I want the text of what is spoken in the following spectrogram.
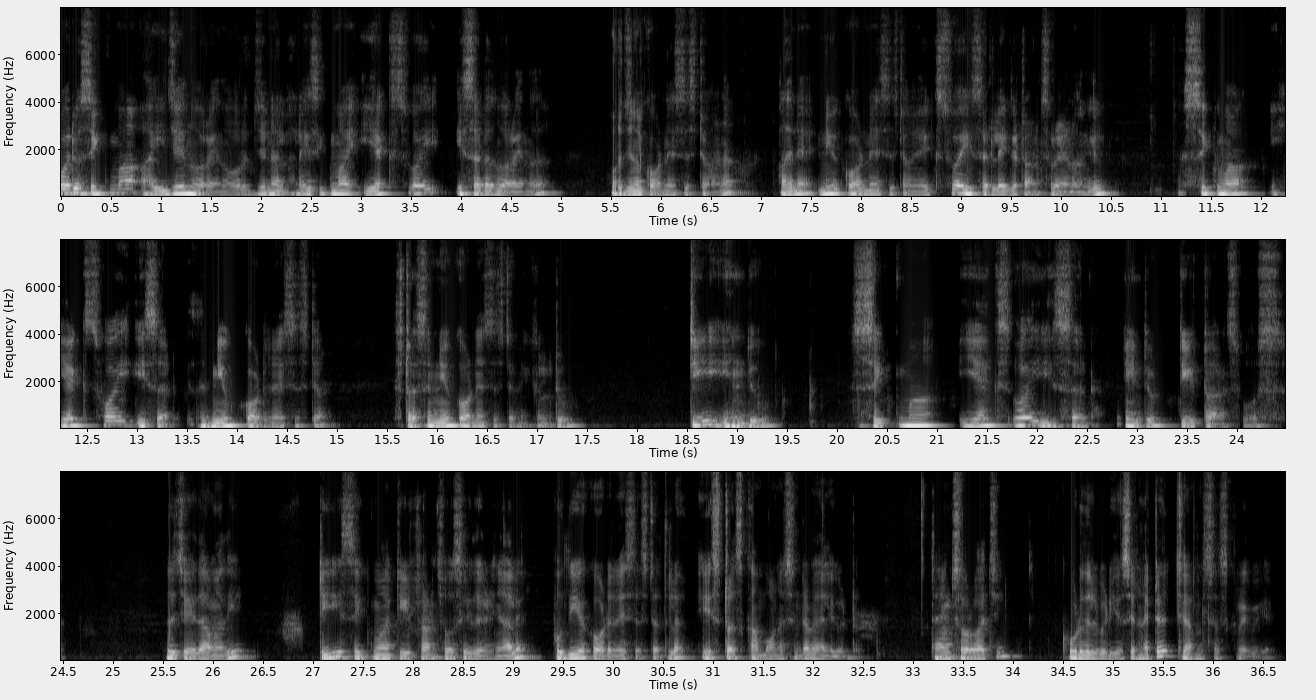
ഒരു സിഗ്മ ഐ ജെ എന്ന് പറയുന്നത് ഒറിജിനൽ അല്ലെങ്കിൽ സിഗ്മ എക്സ് വൈ ഇസഡ് എന്ന് പറയുന്നത് ഒറിജിനൽ കോർഡിനേറ്റ് സിസ്റ്റം ആണ്. അതിനെ new coordinate system X Y ഇസഡിലേക്ക് transfer ചെയ്യണമെങ്കിൽ sigma X Y Z new coordinate system stress in new coordinate system equal to T into sigma X Y Z into T transpose ഇത് ചെയ്താൽ മതി. T sigma T transpose ചെയ്ത് കഴിഞ്ഞാൽ പുതിയ coordinate സിസ്റ്റത്തിൽ ഈ stress കമ്പോണൻസിന്റെ വാല്യൂ കിട്ടും. താങ്ക്സ് ഫോർ വാച്ചിങ് കൂടുതൽ വീഡിയോസിനായിട്ട് ചാനൽ സബ്സ്ക്രൈബ് ചെയ്യാം.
